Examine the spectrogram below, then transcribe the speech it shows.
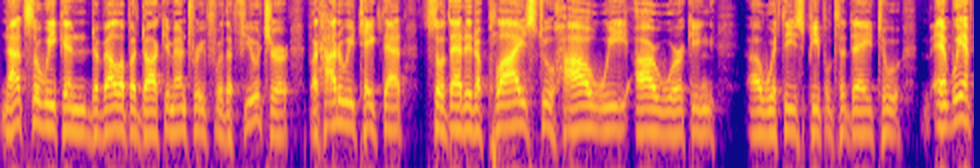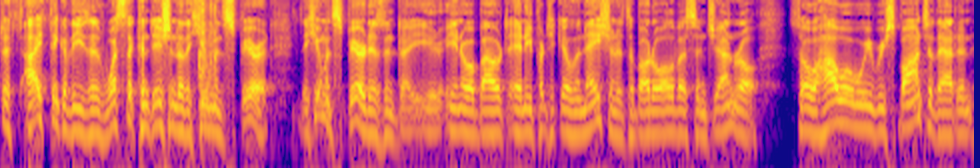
not so we can develop a documentary for the future, but how do we take that so that it applies to how we are working uh, with these people today to and we have to i think of these as what's the condition of the human spirit? The human spirit isn't uh, you know about any particular nation. It's about all of us in general. So how will we respond to that? And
